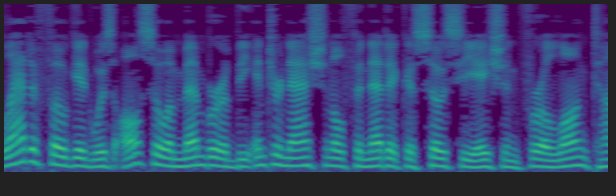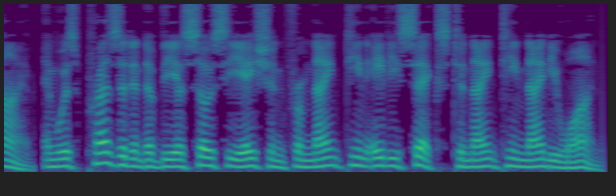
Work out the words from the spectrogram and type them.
Ladefoged was also a member of the International Phonetic Association for a long time, and was president of the association from 1986 to 1991.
